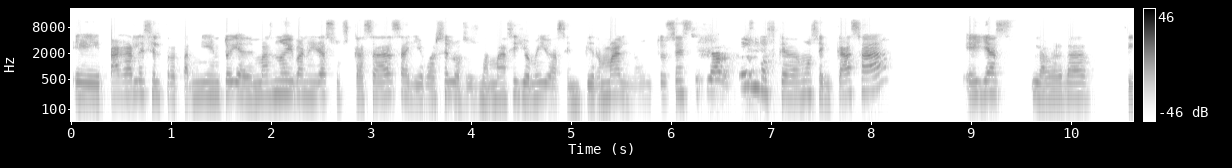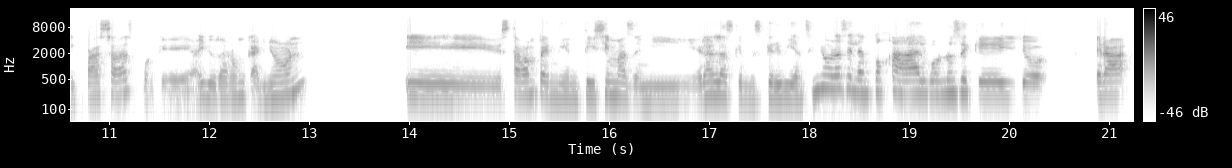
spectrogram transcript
eh, pagarles el tratamiento y además no iban a ir a sus casas a llevárselo a sus mamás y yo me iba a sentir mal, ¿no? Entonces, claro. nos quedamos en casa. Ellas, la verdad, pasas porque ayudaron cañón y estaban pendientísimas de mí, eran las que me escribían, señora, se le antoja algo, no sé qué, y yo era,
